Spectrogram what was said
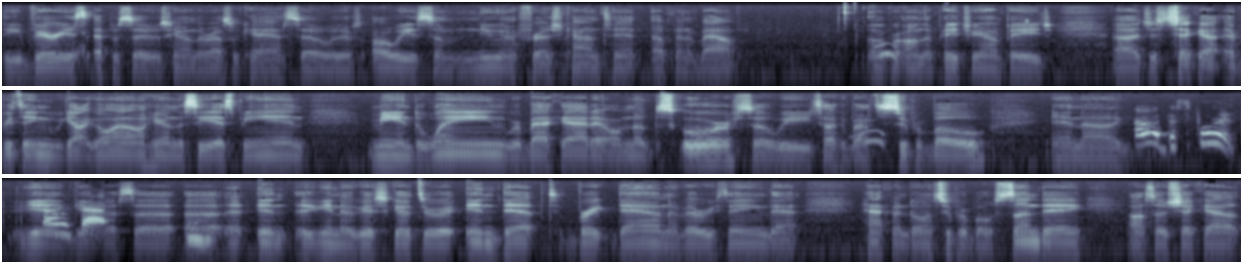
the various episodes here on the WrestleCast. So there's always some new and fresh content up and about over on the Patreon page. Uh, just check out everything we got going on here on the CSPN. Me and Dwayne, we're back at it on Note the Score. So we talk about the Super Bowl and uh, Oh, the sports. yeah, give that? us a, a, a in, you know just go through an in-depth breakdown of everything that happened on Super Bowl Sunday. Also check out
